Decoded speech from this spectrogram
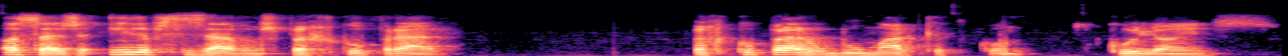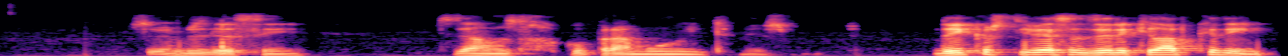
Ou seja, ainda precisávamos para recuperar para recuperar um bull market com colhões, sabemos dizer assim, precisávamos de recuperar muito mesmo. Daí que eu estivesse a dizer aquilo há bocadinho.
